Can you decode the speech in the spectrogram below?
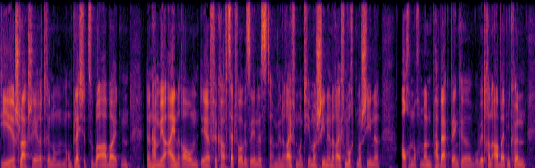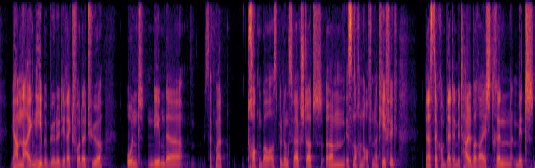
die Schlagschere drin, um, um Bleche zu bearbeiten. Dann haben wir einen Raum, der für Kfz vorgesehen ist. Da haben wir eine Reifenmontiermaschine, eine Reifenwuchtmaschine, auch noch mal ein paar Werkbänke, wo wir dran arbeiten können. Wir haben eine eigene Hebebühne direkt vor der Tür. Und neben der, ich sag mal, Trockenbauausbildungswerkstatt ähm, ist noch ein offener Käfig. Da ist der komplette Metallbereich drin mit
